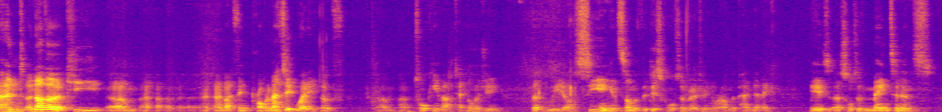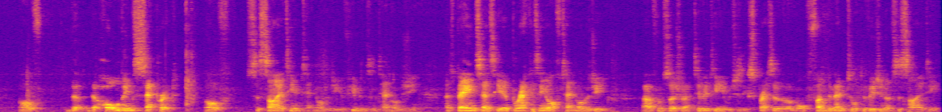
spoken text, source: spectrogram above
And another key um, and I think problematic way of um, talking about technology that we are seeing in some of the discourse emerging around the pandemic is a sort of maintenance of the, the holding separate of society and technology, of humans and technology. As Bayne says here, bracketing off technology uh, from social activity, which is expressive of a more fundamental division of society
